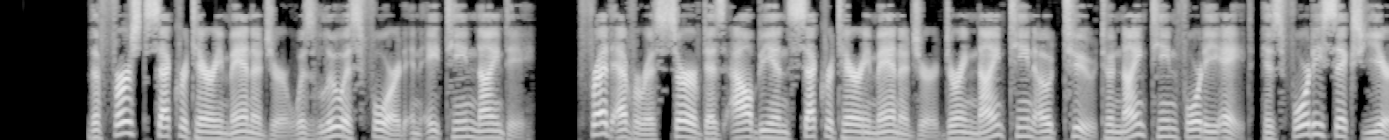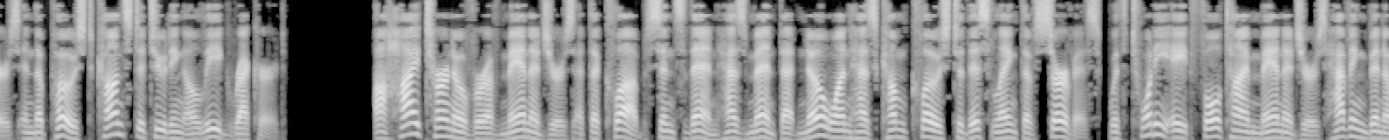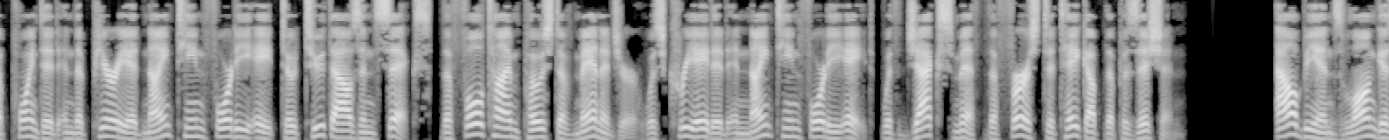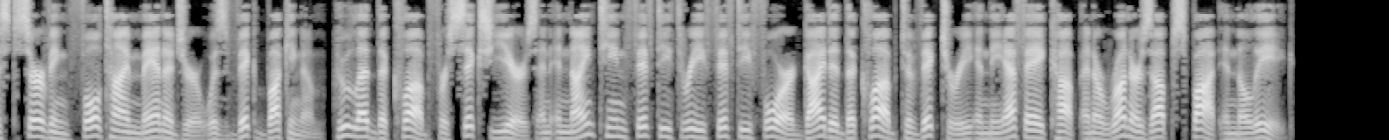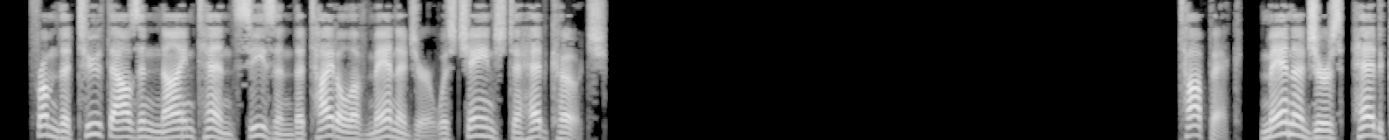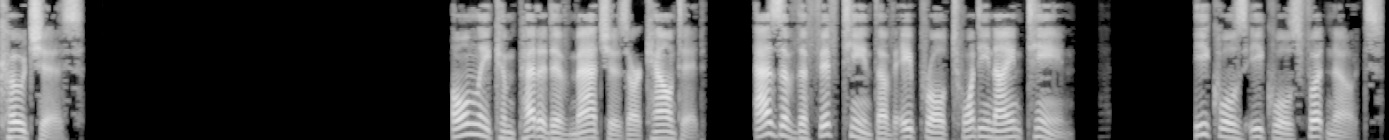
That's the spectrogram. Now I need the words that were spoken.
The first secretary-manager was Louis Ford in 1890. Fred Everiss served as Albion's secretary-manager during 1902–1948, his 46 years in the post constituting a league record. A high turnover of managers at the club since then has meant that no one has come close to this length of service, with 28 full-time managers having been appointed in the period 1948 to 2006. The full-time post of manager was created in 1948, with Jack Smith the first to take up the position. Albion's longest-serving full-time manager was Vic Buckingham, who led the club for six years and in 1953–54 guided the club to victory in the FA Cup and a runners-up spot in the league. From the 2009–10 season the title of manager was changed to head coach. Managers, head coaches Only competitive matches are counted. As of 15 April 2019 Footnotes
